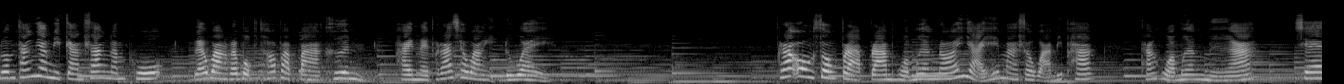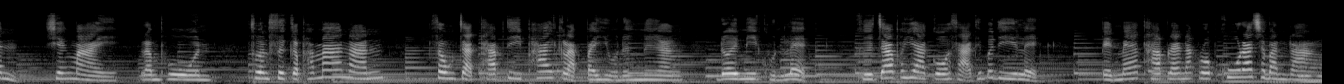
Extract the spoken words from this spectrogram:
รวมทั้งยังมีการสร้างน้ำพุ และวางระบบท่อประปาขึ้น ภายในพระราชวังอีกด้วย พระองค์ทรงปราบปรามหัวเมืองน้อยใหญ่ให้มาสวามิภักดิ์ทั้งหัวเมืองเหนือ เช่น เชียงใหม่ ลำพูน ส่วนศึกกับพม่านั้น ทรงจัดทัพตีพ่ายกลับไปอยู่เนืองๆ โดยมีขุนเหล็ก คือเจ้าพระยาโกษาธิบดีเหล็ก เป็นแม่ทัพและนักรบคู่ราชบัลลังก์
